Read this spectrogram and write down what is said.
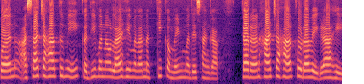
पण असा चहा तुम्ही कधी बनवला हे मला नक्की कमेंटमध्ये सांगा. कारण हा चहा थोडा वेगळा आहे.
